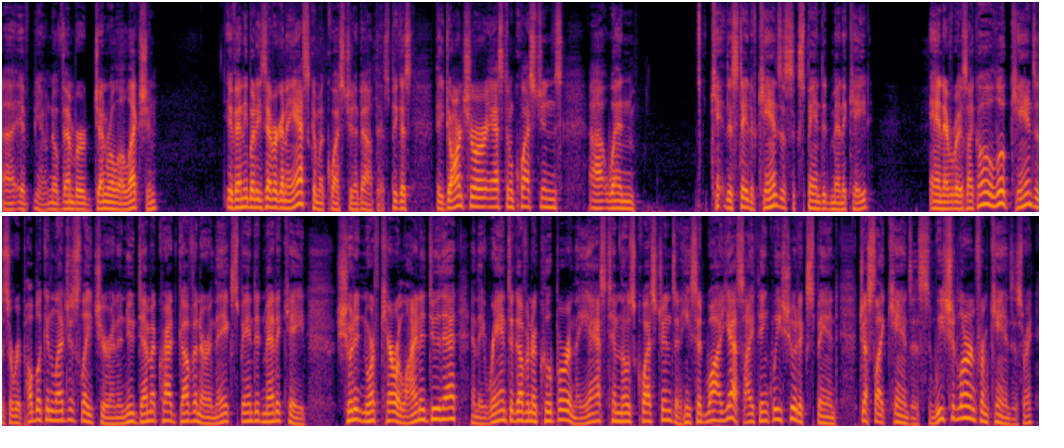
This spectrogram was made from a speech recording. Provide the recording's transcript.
uh, if you know November general election, if anybody's ever going to ask him a question about this, because they darn sure asked him questions uh, when the state of Kansas expanded Medicaid, and everybody's like, oh, look, Kansas, a Republican legislature and a new Democrat governor, and they expanded Medicaid. Shouldn't North Carolina do that? And they ran to Governor Cooper and they asked him those questions. And he said, why, yes, I think we should expand just like Kansas. And we should learn from Kansas, right?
